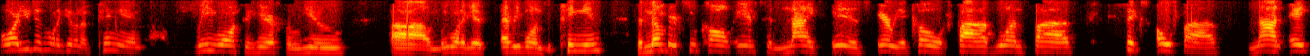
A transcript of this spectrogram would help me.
or you just want to give an opinion, we want to hear from you. Um, we want to get everyone's opinion. The number to call in tonight is area code five one five six zero five nine eight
